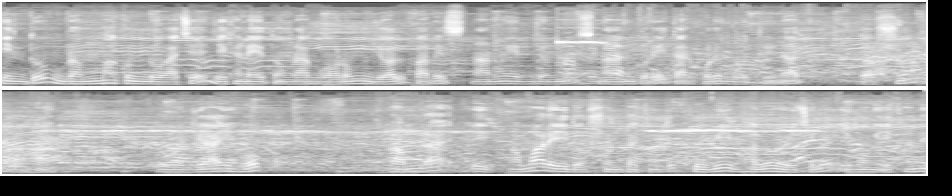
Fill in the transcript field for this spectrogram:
কিন্তু ব্রহ্মাকুণ্ড আছে, যেখানে তোমরা গরম জল পাবে স্নানের জন্য স্নান করেই তারপরে বদ্রীনাথ দর্শন করা হয়। তো যাই হোক আমরা এই আমার এই দর্শনটা কিন্তু খুবই ভালো হয়েছিল এবং এখানে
